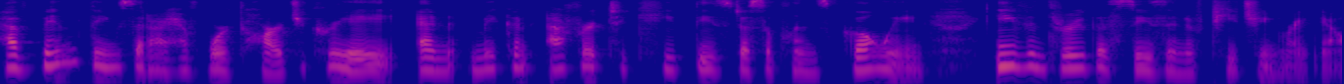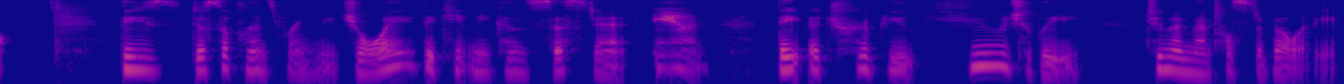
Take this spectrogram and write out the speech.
have been things that I have worked hard to create and make an effort to keep these disciplines going, even through this season of teaching right now. These disciplines bring me joy, they keep me consistent, and they attribute hugely to my mental stability.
